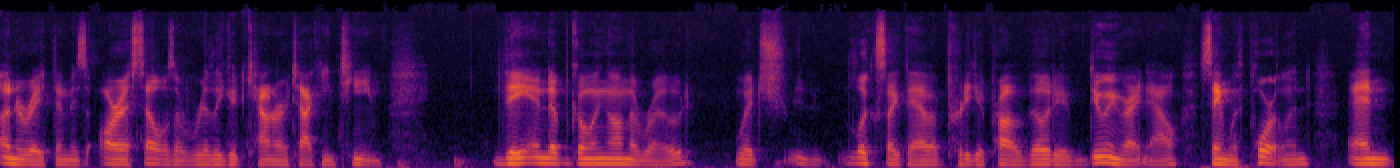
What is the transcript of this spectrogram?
underrate them is RSL is a really good counterattacking team. They end up going on the road, which looks like they have a pretty good probability of doing right now. Same with Portland, and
